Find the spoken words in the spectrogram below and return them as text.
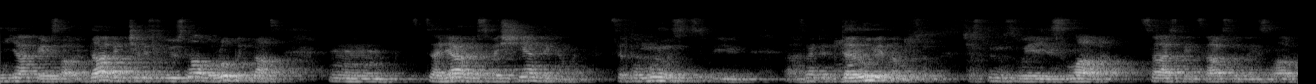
ніякої слави. Да, Він через свою славу робить нас царями, священниками. Це по милості своїй. Знаєте, дарує нам частину своєї слави, царської, царственної слави.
